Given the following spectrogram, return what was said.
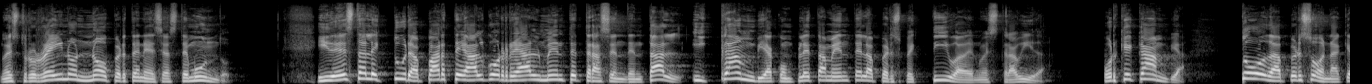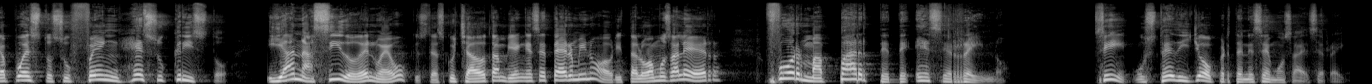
Nuestro reino no pertenece a este mundo. Y de esta lectura parte algo realmente trascendental y cambia completamente la perspectiva de nuestra vida. ¿Por qué cambia? Toda persona que ha puesto su fe en Jesucristo y ha nacido de nuevo, que usted ha escuchado también ese término, ahorita lo vamos a leer, forma parte de ese reino. Sí, usted y yo pertenecemos a ese reino.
